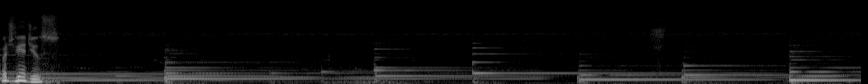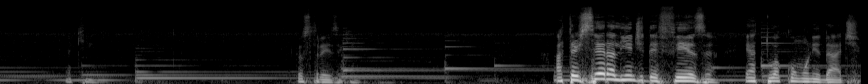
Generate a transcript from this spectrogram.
Pode vir, Adilson. Aqui. Os três aqui. A terceira linha de defesa é a tua comunidade.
